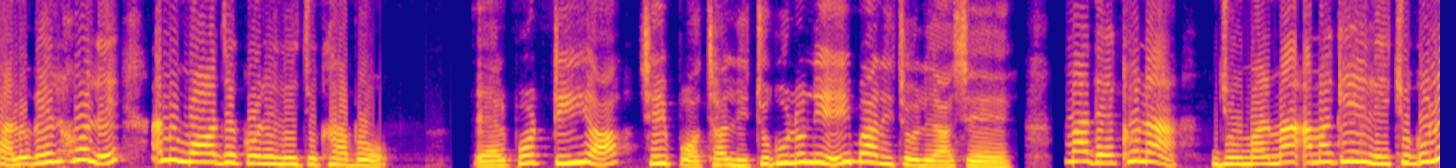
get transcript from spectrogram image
ভালো বের হলে আমি মজা করে লিচু খাব। এরপর টিয়া সেই পচা লিচুগুলো নিয়েই বাড়ি চলে আসে। মা দেখো না জুমার মা আমাকে এই লিচুগুলো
